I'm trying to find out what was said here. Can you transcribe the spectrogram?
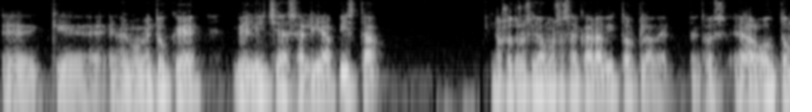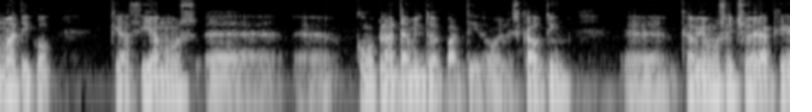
que en el momento que Belicia salía a pista, nosotros íbamos a sacar a Víctor Claver. Entonces era algo automático que hacíamos eh, eh, como planteamiento de partido. El scouting eh, que habíamos hecho era que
